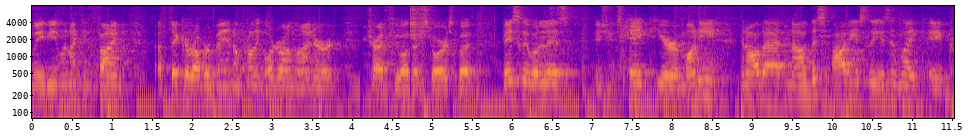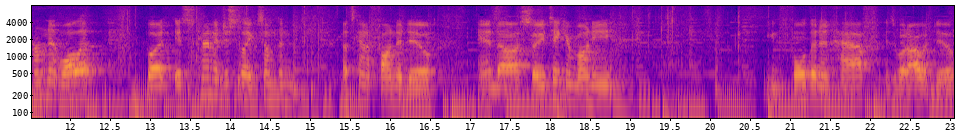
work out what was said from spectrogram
maybe when I can find a thicker rubber band, I'll probably order online or try a few other stores. But basically what it is, is you take your money and all that. Now this obviously isn't like a permanent wallet, but it's kind of just like something that's kind of fun to do. And uh, so you take your money, you can fold it in half is what I would do.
